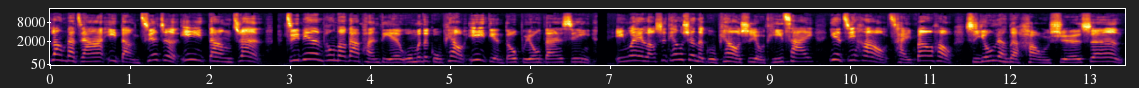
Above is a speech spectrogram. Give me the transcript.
让大家一档接着一档赚。即便碰到大盘跌，我们的股票一点都不用担心。因为老师挑选的股票是有题材、业绩好、财报好，是优良的好学生。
